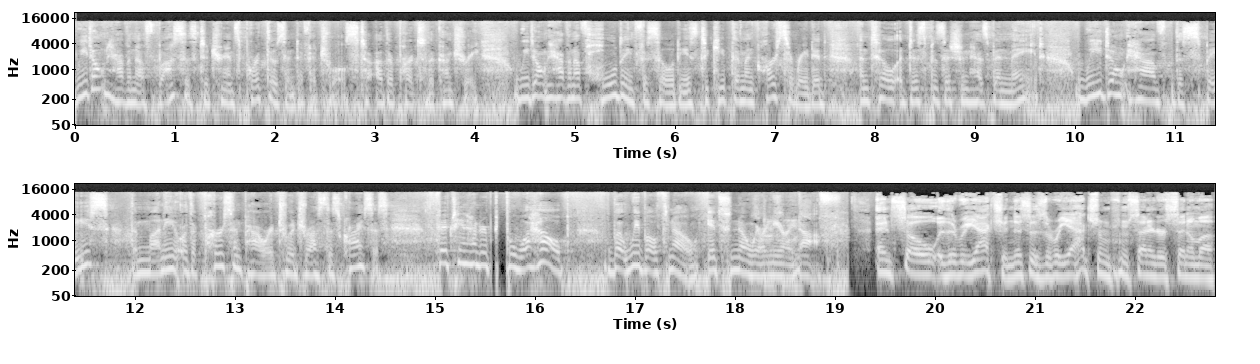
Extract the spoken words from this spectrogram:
We don't have enough buses to transport those individuals to other parts of the country. We don't have enough holding facilities to keep keep them incarcerated until a disposition has been made. We don't have the space, the money, or the person power to address this crisis. 1,500 people will help, but we both know it's nowhere near enough. And so the reaction, this is the reaction from Senator Sinema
